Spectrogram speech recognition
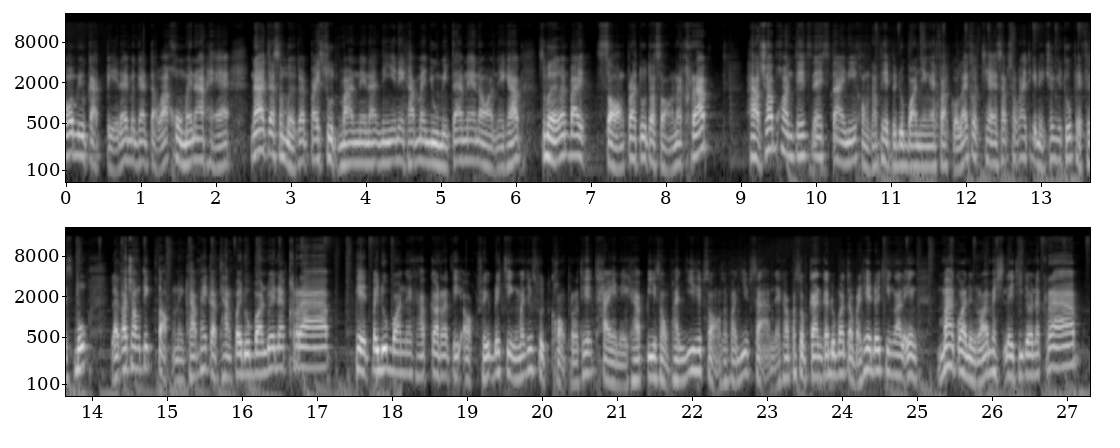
ก็มีโอกาสเป๋ได้เหมือนกันแต่ว่าคงไม่น่าแพ้ น่าจะเสมอกันไปสุดมันในนัดนี้นะครับแมนยูมีแต้มแน่นอนนะครับเสมอกันไป 2 ประตูต่อ 2 นะครับหากชอบคอนเทนต์ในสไตล์นี้ของทางเพจไปดูบอลยังไง ฝากกดไลค์ กดแชร์ซับสไครต์ที่กระดิ่งช่อง YouTube เพจ Facebook แล้วก็ช่อง TikTok นะครับ ให้กับทางไปดูบอลด้วยนะครับ เพจไปดูบอลนะครับการันตีออกทริปได้จริงมากที่สุดของประเทศไทยนะครับปี 2022-2023 นะครับประสบการณ์การดูบอลต่างประเทศด้วยทีมงานเองมากกว่า 100 แมตช์เลยทีเดียวนะครับ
